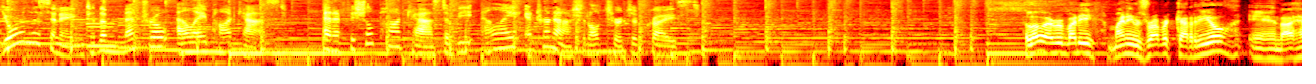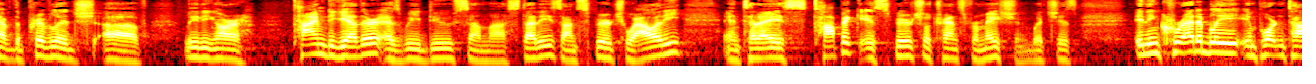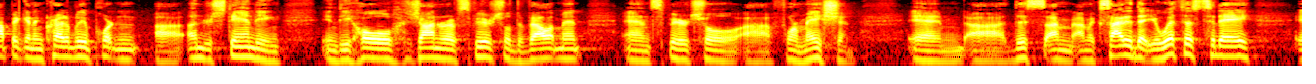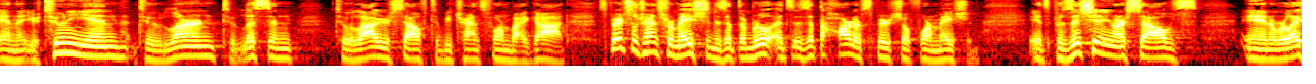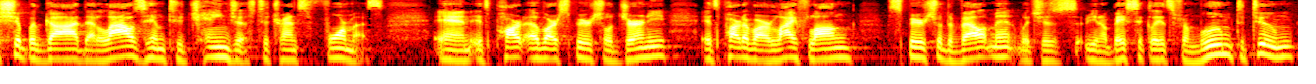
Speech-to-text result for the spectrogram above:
You're listening to the Metro LA Podcast, an official podcast of the LA International Church of Christ. Hello, everybody. My name is Robert Carrillo, and I have the privilege of leading our time together as we do some uh, studies on spirituality. And today's topic is spiritual transformation, which is an incredibly important topic, an incredibly important uh, understanding in the whole genre of spiritual development and spiritual uh, formation. And uh, this, I'm, I'm excited that you're with us today and that you're tuning in to learn, to listen, to allow yourself to be transformed by God. Spiritual transformation is at the real, is at the heart of spiritual formation. It's positioning ourselves in a relationship with God that allows Him to change us, to transform us. And it's part of our spiritual journey. It's part of our lifelong spiritual development, which is, you know, basically it's from womb to tomb.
